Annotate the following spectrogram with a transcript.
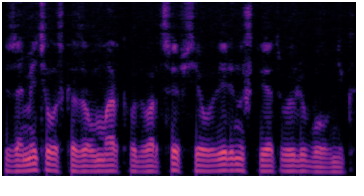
Ты заметила, сказал Марк, во дворце все уверены, что я твой любовник.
